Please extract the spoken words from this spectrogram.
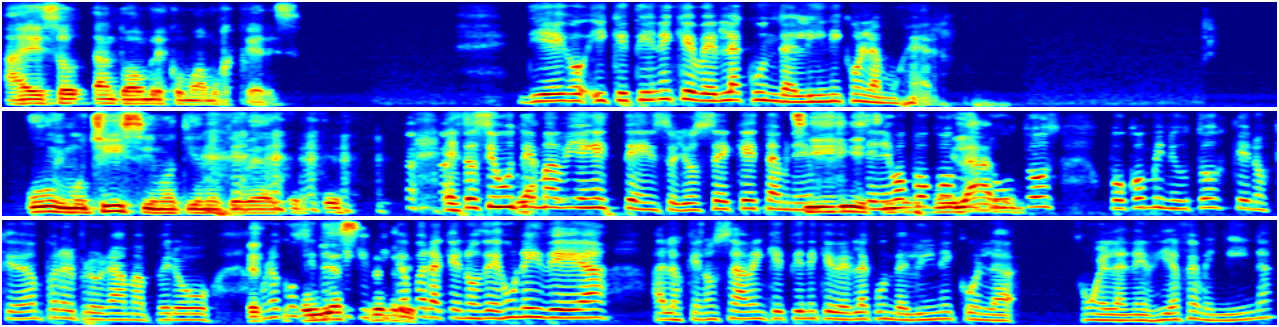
a eso tanto a hombres como a mujeres. Diego, ¿y qué tiene que ver la kundalini con la mujer? Uy, muchísimo tiene que ver. Esto sí es un tema bien extenso. Yo sé que también tenemos pocos minutos, pocos minutos que nos quedan para el programa, pero una cosita chiquitita para que nos deje una idea a los que no saben qué tiene que ver la Kundalini con la, con la energía femenina.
